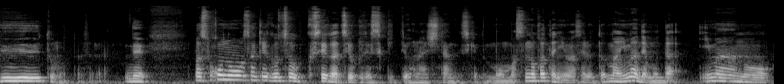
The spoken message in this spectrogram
へえと思ったんですよねでまあ、そこのお酒がすごく癖が強くて好きっていう話したんですけども、まあ、その方に言わせると、まあ、今でもだ、今の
